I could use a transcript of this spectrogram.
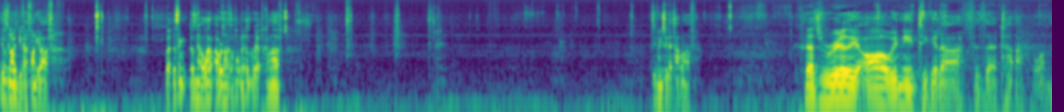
One got off. But this thing doesn't have a lot of power on it, come off. See we get that off. That's really all we need to get off is that top one.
